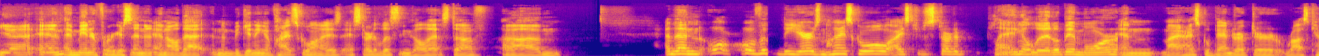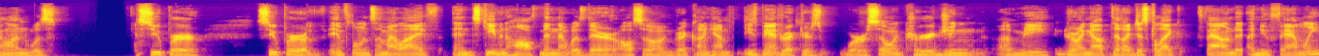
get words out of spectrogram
Yeah, and, and Maynard Ferguson and all that in the beginning of high school, and I, I started listening to all that stuff. Um, and then o- over the years in high school, I just started playing a little bit more. And my high school band director, Ross Kellen, was super, super influence on my life. And Stephen Hoffman, that was there also, and Greg Cunningham. These band directors were so encouraging of me growing up that I just like found a new family,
